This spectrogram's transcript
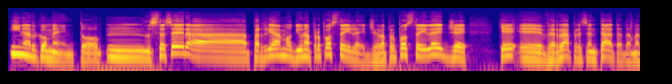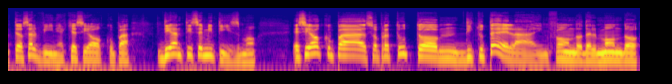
in argomento. Mm, stasera parliamo di una proposta di legge, la proposta di legge che eh, verrà presentata da Matteo Salvini e che si occupa di antisemitismo e si occupa soprattutto mm, di tutela in fondo del mondo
